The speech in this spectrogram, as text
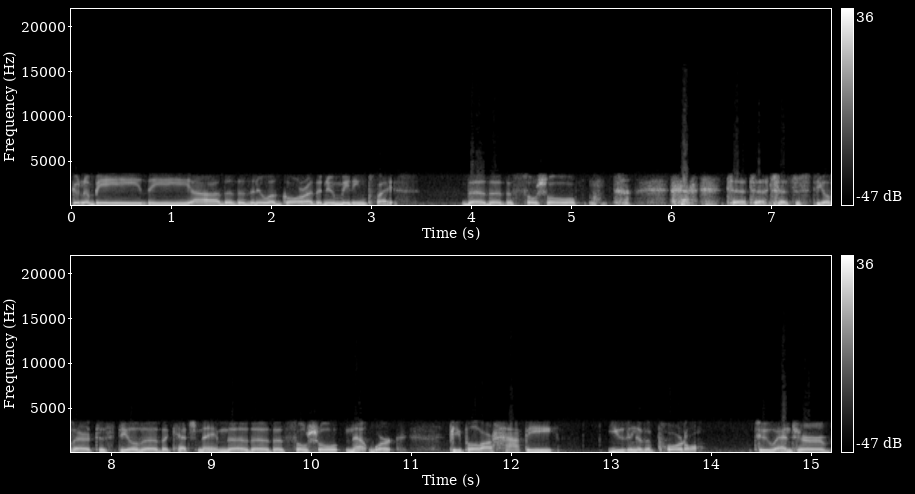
going to be the, uh, the, the the new Agora, the new meeting place the the, the social to, to, to, to steal there to steal the, the catch name the, the, the social network people are happy using as a portal to enter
